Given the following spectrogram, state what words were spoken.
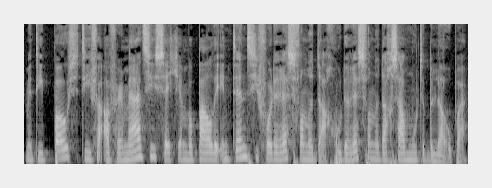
met die positieve affirmaties zet je een bepaalde intentie voor de rest van de dag, hoe de rest van de dag zou moeten belopen.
